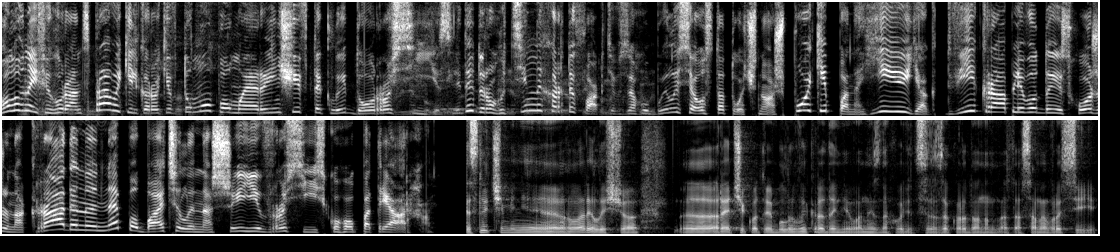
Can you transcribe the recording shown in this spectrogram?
Головний фігурант справи кілька років тому помер, інші втекли до Росії. Сліди дорогоцінних артефактів загубилися остаточно, аж поки Панагію, як дві краплі води, схожу на крадене, не побачили на шиї в російського патріарха. Слідчі мені говорили, що е, речі, котрі були викрадені, вони знаходяться за кордоном, а саме в Росії.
